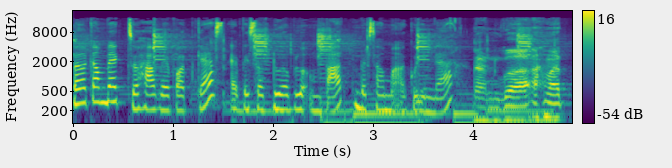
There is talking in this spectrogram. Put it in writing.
Welcome back to HV Podcast episode 24 bersama aku Indah. Dan gua Ahmad.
